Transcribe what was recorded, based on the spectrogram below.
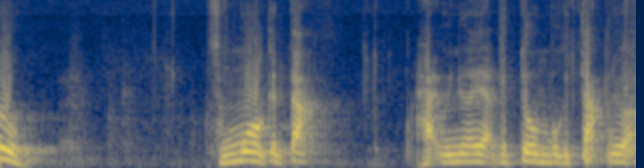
dulu. Semua ketak. Hak minum ayat ketum pun ketak juga.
